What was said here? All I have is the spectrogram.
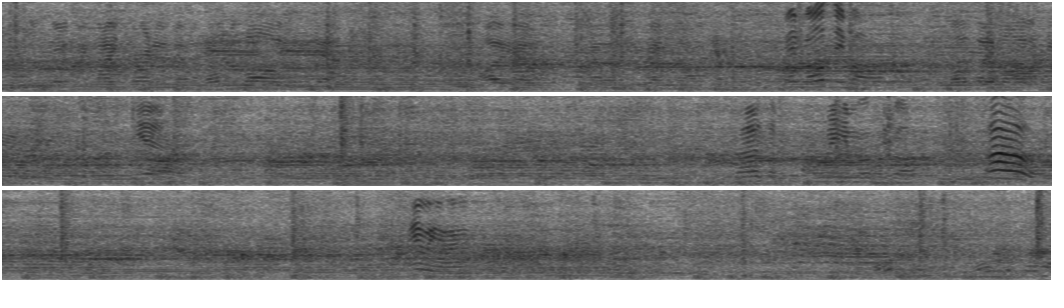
It's gonna be turn and hold the ball. Oh, you gotta, you gotta, you gotta, in multi-ball. multi-ball. Was a multi-ball. Oh! There we are. Hold it. Hold the ball.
